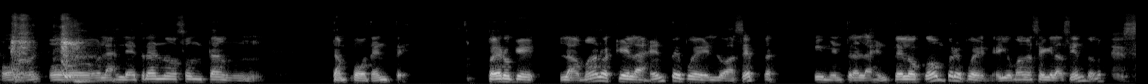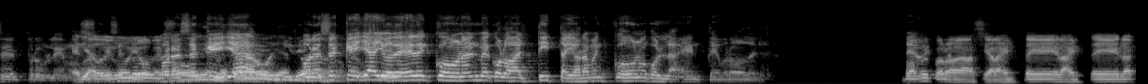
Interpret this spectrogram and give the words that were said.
o, o las letras no son tan, tan potentes. Pero que la mano es que la gente pues lo acepta. Y mientras la gente lo compre, pues ellos van a seguir haciéndolo. Ese es el problema. Eso digo yo, Por eso- eso es que ya, por eso es que ya yo dejé de encojonarme con los artistas y ahora me encojono con la gente, brother. Papi, pero hacia la gente, la gente, la,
